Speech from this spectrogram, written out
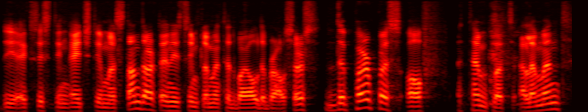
the existing HTML standard and it's implemented by all the browsers. The purpose of a template element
